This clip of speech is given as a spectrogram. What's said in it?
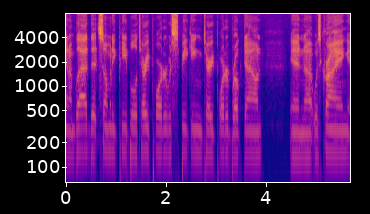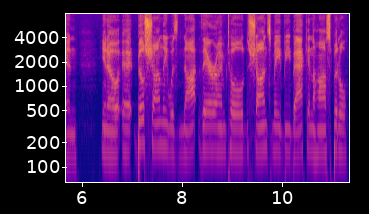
And I'm glad that so many people, Terry Porter was speaking. Terry Porter broke down and uh, was crying. And you know, uh, Bill Schonely was not there. I'm told Schonz may be back in the hospital.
